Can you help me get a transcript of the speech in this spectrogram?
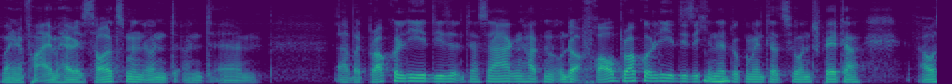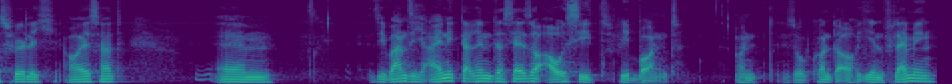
weil ja vor allem Harry Saltzman und, und ähm, Albert Broccoli, die das Sagen hatten, und auch Frau Broccoli, die sich in der mhm. Dokumentation später ausführlich äußert. Ähm, sie waren sich einig darin, dass er so aussieht wie Bond. Und so konnte auch Ian Fleming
